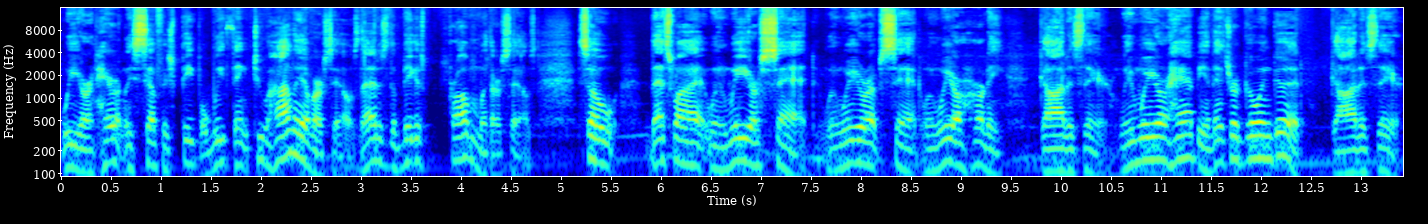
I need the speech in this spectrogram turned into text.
We are inherently selfish people. We think too highly of ourselves. That is the biggest problem with ourselves. So that's why when we are sad, when we are upset, when we are hurting, God is there. When we are happy and things are going good, God is there.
